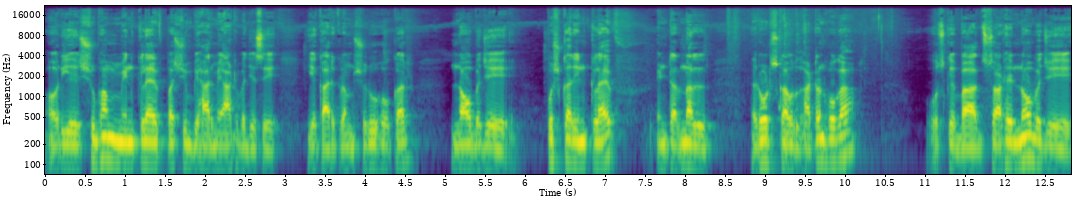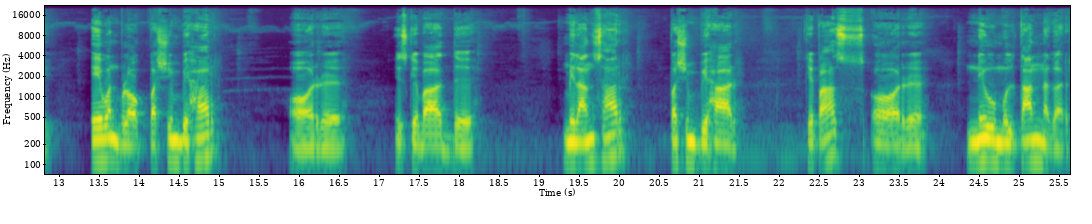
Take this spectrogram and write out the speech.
और ये शुभम इनक्लेव पश्चिम बिहार में आठ बजे से ये कार्यक्रम शुरू होकर नौ बजे पुष्कर इनक्लेव इंटरनल रोड्स का उद्घाटन होगा। उसके बाद साढ़े नौ बजे A one block Paschim Vihar और इसके बाद मिलानसार पश्चिम बिहार के पास और न्यू मुल्तान नगर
